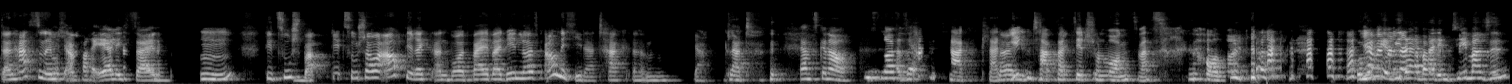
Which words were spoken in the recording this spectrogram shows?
dann hast du nämlich einfach ehrlich sein. Mhm. Die, Zuspa mhm. die Zuschauer auch direkt an Bord, weil bei denen läuft auch nicht jeder Tag ähm, ja, glatt. Ganz genau. Es läuft also, kein Tag glatt. Nein, Jeden Tag passiert schon morgens was zu Hause. Womit ja, wir wieder bei dem Thema sind,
